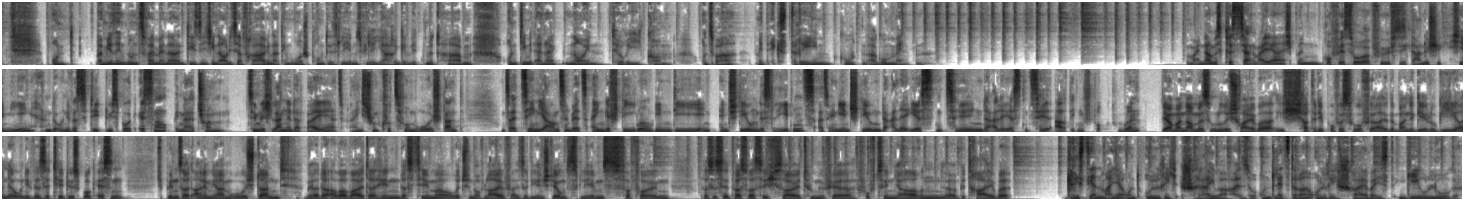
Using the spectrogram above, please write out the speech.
Und bei mir sind nun zwei Männer, die sich genau dieser Frage nach dem Ursprung des Lebens viele Jahre gewidmet haben und die mit einer neuen Theorie kommen. Und zwar mit extrem guten Argumenten. Mein Name ist Christian Mayer. Ich bin Professor für physikalische Chemie an der Universität Duisburg-Essen. Bin jetzt schon ziemlich lange dabei, also eigentlich schon kurz vor dem Ruhestand. Und seit zehn Jahren sind wir jetzt eingestiegen in die Entstehung des Lebens, also in die Entstehung der allerersten Zellen, der allerersten zellartigen Strukturen. Ja, mein Name ist Ulrich Schreiber. Ich hatte die Professur für allgemeine Geologie an der Universität Duisburg-Essen. Ich bin seit einem Jahr im Ruhestand, werde aber weiterhin das Thema Origin of Life, also die Entstehung des Lebens, verfolgen. Das ist etwas, was ich seit ungefähr 15 Jahren äh, betreibe. Christian Meyer und Ulrich Schreiber also. Und letzterer, Ulrich Schreiber, ist Geologe,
